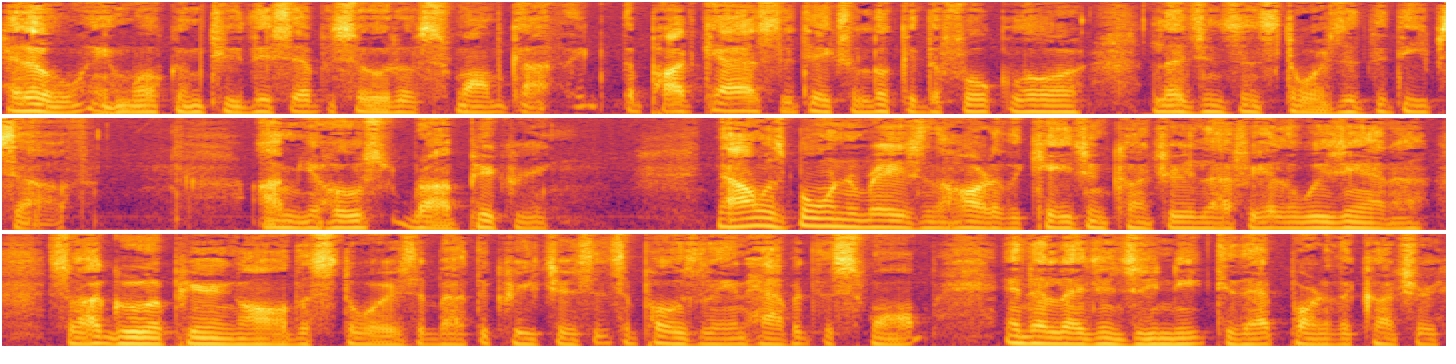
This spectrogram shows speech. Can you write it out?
Hello, and welcome to this episode of Swamp Gothic, the podcast that takes a look at the folklore, legends, and stories of the Deep South. I'm your host, Rob Pickering. Now, I was born and raised in the heart of the Cajun country, Lafayette, Louisiana, so I grew up hearing all the stories about the creatures that supposedly inhabit the swamp and the legends unique to that part of the country.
